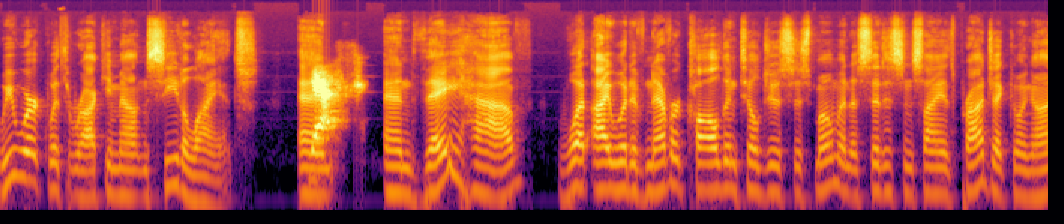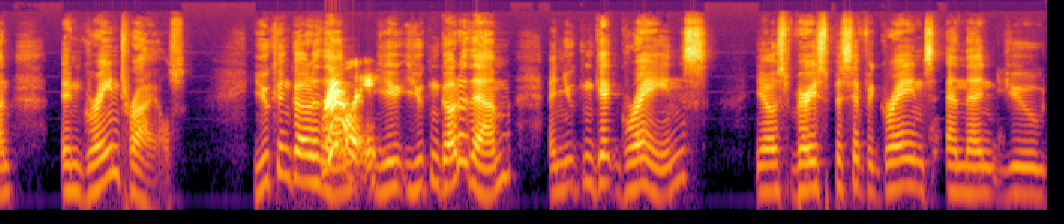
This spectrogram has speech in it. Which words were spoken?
We work with Rocky Mountain Seed Alliance. And, yes. And they have what I would have never called until just this moment a citizen science project going on in grain trials. You can go to them. Really? You you can go to them and you can get grains you know, very specific grains, and then you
